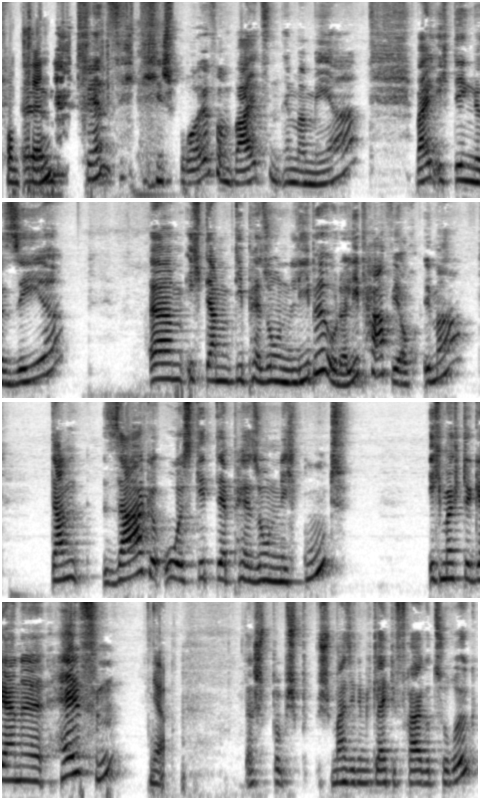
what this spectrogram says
vom Trend. Äh, trennt sich die Spreu vom Weizen immer mehr, weil ich Dinge sehe, ähm, ich dann die Person liebe oder lieb habe, wie auch immer, dann sage, oh, es geht der Person nicht gut, ich möchte gerne helfen. Ja. Da schmeiße ich nämlich gleich die Frage zurück.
